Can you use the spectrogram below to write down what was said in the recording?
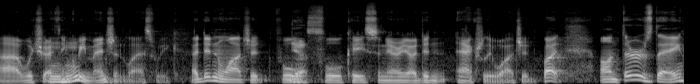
uh, which I think we mentioned last week. I didn't watch it full Mm-hmm. Yes. full case scenario. I didn't actually watch it, but on Thursday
